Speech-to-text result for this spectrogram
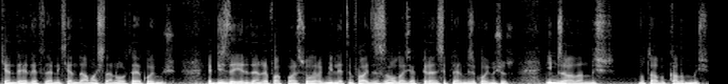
kendi hedeflerini, kendi amaçlarını ortaya koymuş. E biz de yeniden Refah Partisi olarak milletin faydasına olacak prensiplerimizi koymuşuz. İmzalanmış, mutabık kalınmış.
